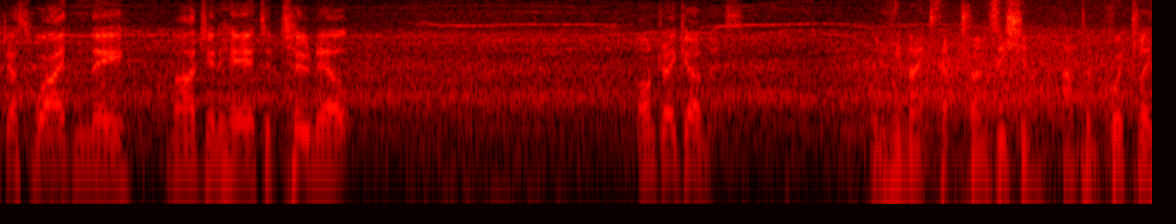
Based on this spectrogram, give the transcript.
Just widen the margin here to 2-0. André Gomes. Well, he makes that transition happen quickly.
